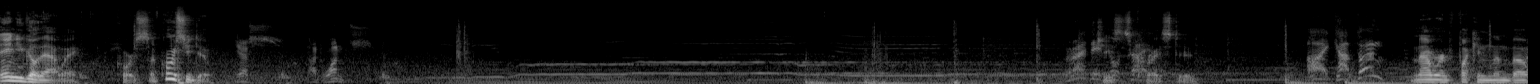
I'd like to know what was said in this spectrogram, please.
And you go that way. Of course. Of course you do. Yes, at once. Jesus. Christ, dude. Aye, Captain. Now we're in fucking limbo.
